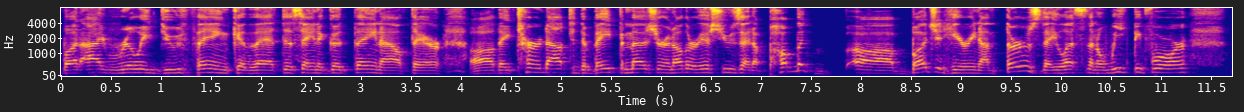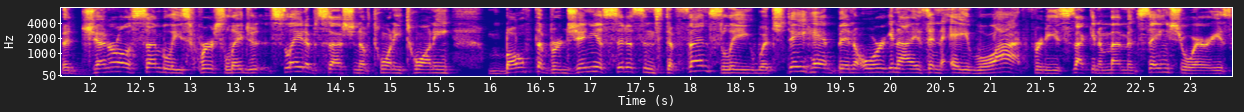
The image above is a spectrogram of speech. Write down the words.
but I really do think that this ain't a good thing out there. Uh, they turned out to debate the measure and other issues at a public uh, budget hearing on Thursday, less than a week before the General Assembly's first legislative session of 2020. Both the Virginia Citizens Defense League, which they have been organizing a lot for these Second Amendment sanctuaries,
